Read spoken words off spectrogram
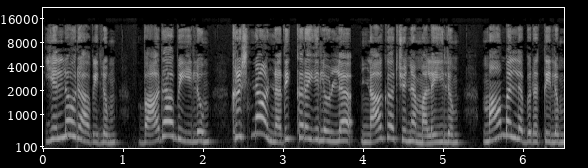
எல்லோராவிலும் பாதாபியிலும் கிருஷ்ணா நதிக்கரையிலுள்ள நாகார்ஜுன மலையிலும் மாமல்லபுரத்திலும்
